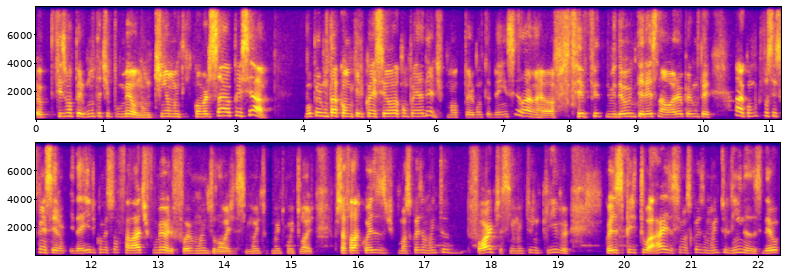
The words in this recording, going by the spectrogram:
eu fiz uma pergunta, tipo, meu, não tinha muito o que conversar, eu pensei, ah, vou perguntar como que ele conheceu a companheira dele, tipo, uma pergunta bem, sei lá, na real, me deu um interesse na hora, eu perguntei, ah, como que vocês conheceram? E daí ele começou a falar, tipo, meu, ele foi muito longe, assim, muito, muito, muito longe. Começou a falar coisas, tipo, umas coisas muito fortes, assim, muito incrível, coisas espirituais, assim, umas coisas muito lindas, assim, deu...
